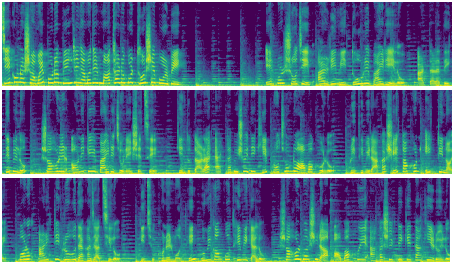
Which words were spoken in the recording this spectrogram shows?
যে কোনো সময় পুরো বিল্ডিং আমাদের মাথার উপর ধসে পড়বে। এরপর সজীব আর রিমি দৌড়ে বাইরে এলো, আর তারা দেখতে পেল শহরের অনেকেই বাইরে চলে এসেছে। কিন্তু তারা একটা বিষয় দেখে প্রচণ্ড অবাক হলো। পৃথিবীর আকাশে তখন একটি নয়, বরং আরেকটি গ্রহ দেখা যাচ্ছিল। কিছুক্ষণের মধ্যেই ভূমিকম্প থেমে গেল। শহরবাসীরা অবাক হয়ে আকাশের দিকে তাকিয়ে রইল।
